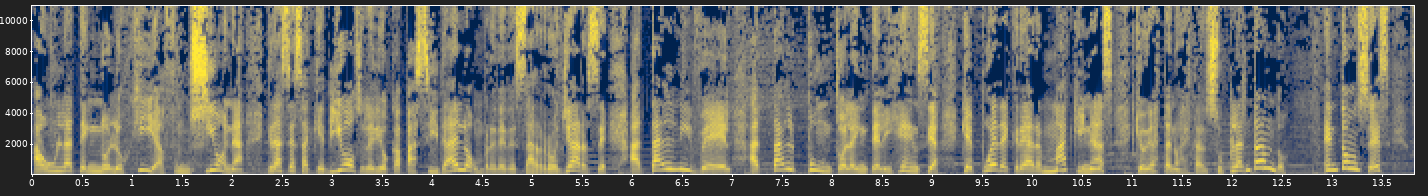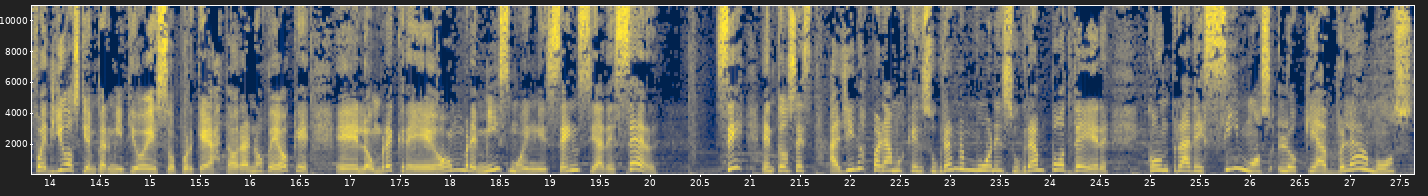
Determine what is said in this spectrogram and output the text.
Aún la tecnología funciona gracias a que Dios le dio capacidad al hombre de desarrollarse a tal nivel, a tal punto la inteligencia que puede crear máquinas que hoy hasta nos están suplantando. Entonces fue Dios quien permitió eso, porque hasta ahora no veo que eh, el hombre cree hombre mismo en esencia de ser. ¿Sí? Entonces allí nos paramos que en su gran amor, en su gran poder, contradecimos lo que hablamos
